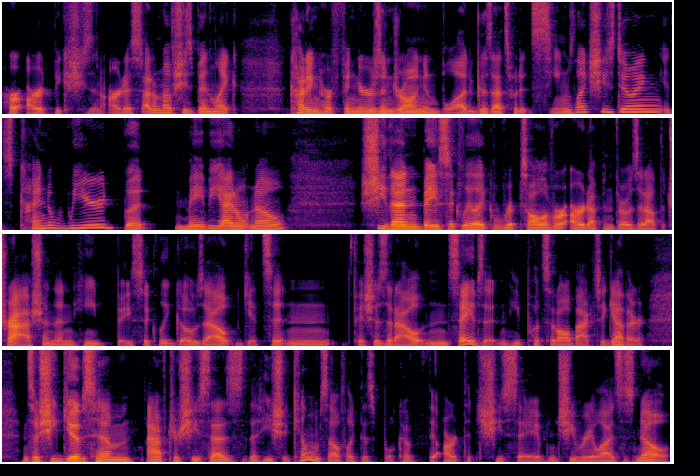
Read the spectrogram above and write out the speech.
her art because she's an artist. I don't know if she's been like cutting her fingers and drawing in blood because that's what it seems like she's doing. It's kind of weird, but maybe I don't know. She then basically like rips all of her art up and throws it out the trash and then he basically goes out, gets it and fishes it out and saves it and he puts it all back together. And so she gives him after she says that he should kill himself like this book of the art that she saved and she realizes no,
